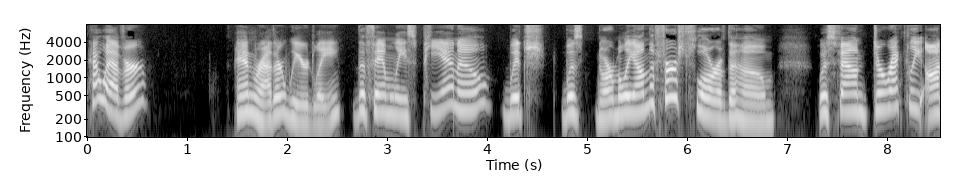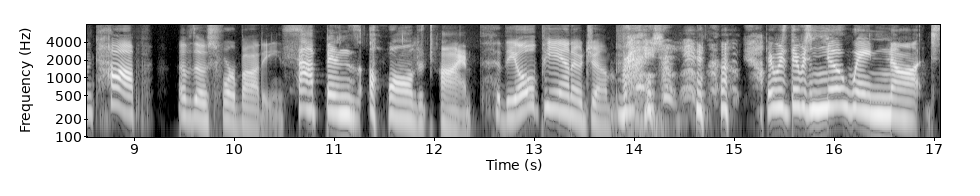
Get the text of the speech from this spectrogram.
However, and rather weirdly, the family's piano, which was normally on the first floor of the home, was found directly on top of those four bodies. Happens all the time. The old piano jump. Right. there was there was no way not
